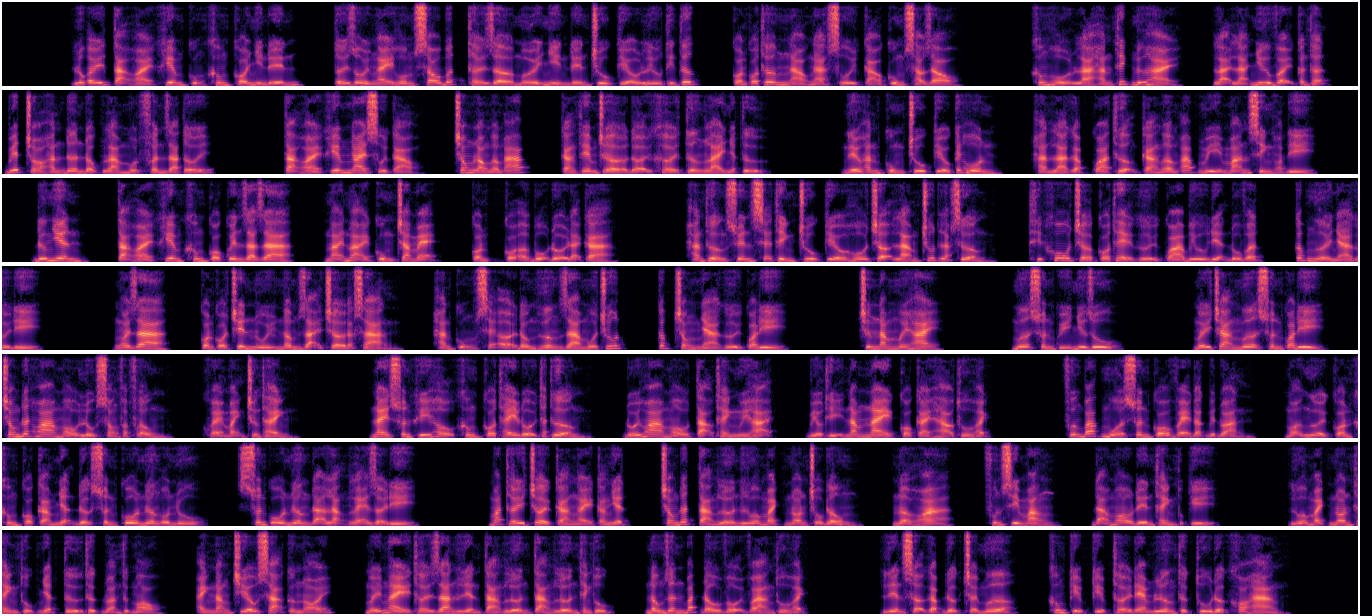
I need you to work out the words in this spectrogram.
Lúc ấy tạ hoài khiêm cũng không có nhìn đến, tới rồi ngày hôm sau bất thời giờ mới nhìn đến Chu Kiều lưu tin tức, còn có thơm nào ngạt sủi cảo cùng xào rau. Không hổ là hắn thích nữ hải, lại là như vậy cẩn thận, biết cho hắn đơn độc làm một phần ra tới. Tạ hoài khiêm nhai sủi cảo, trong lòng ấm áp, càng thêm chờ đợi khởi tương lai nhật tử. Nếu hắn cùng Chu Kiều kết hôn, hẳn là gặp qua thượng càng ấm áp mỹ mãn sinh hoạt đi. Đương nhiên, tạ hoài khiêm không có quên ra ra, mãi mãi cùng cha mẹ, còn có ở bộ đội đại ca. Hắn thường xuyên sẽ thỉnh Chu Kiều hỗ trợ làm chút lạp xưởng, thịt khô chờ có thể gửi qua bưu điện đồ vật, cấp người nhà gửi đi. Ngoài ra, còn có trên núi nấm dại chờ đặc sản, hắn cũng sẽ ở đồng hương ra mua chút, cấp trong nhà gửi qua đi. chương 52 Mưa xuân quý như du Mấy tràng mưa xuân qua đi, trong đất hoa màu lục sóng phập phồng, khỏe mạnh trưởng thành. Nay xuân khí hậu không có thay đổi thất thường, đối hoa màu tạo thành nguy hại, biểu thị năm nay có cái hảo thu hoạch. Phương Bắc mùa xuân có vẻ đặc biệt đoạn, mọi người còn không có cảm nhận được xuân cô nương ôn nhu, xuân cô nương đã lặng lẽ rời đi. Mắt thấy trời càng ngày càng nhiệt, trong đất tảng lớn lúa mạch non trổ đông, nở hoa, phun xi măng, đã mau đến thành thục kỳ. Lúa mạch non thành thục nhật tử thực đoạn thực mau, ánh nắng chiếu xạ cường nói, mấy ngày thời gian liền tảng lớn tảng lớn thành thục, nông dân bắt đầu vội vàng thu hoạch. Liền sợ gặp được trời mưa, không kịp kịp thời đem lương thực thu được kho hàng.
